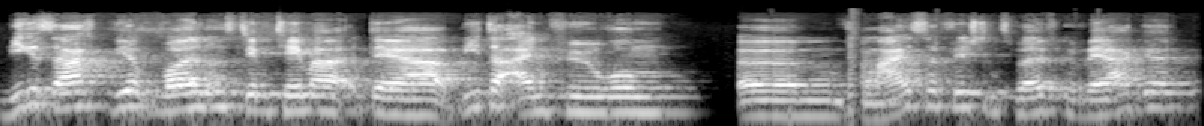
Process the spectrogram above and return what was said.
Wie gesagt, wir wollen uns dem Thema der Wiedereinführung ähm, der Meisterpflicht in zwölf Gewerke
